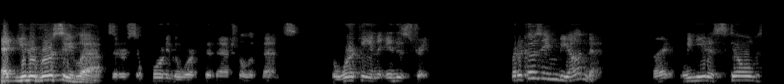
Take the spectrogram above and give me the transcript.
at university labs that are supporting the work of the national defense. We're working in the industry. But it goes even beyond that, right? We need a skilled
